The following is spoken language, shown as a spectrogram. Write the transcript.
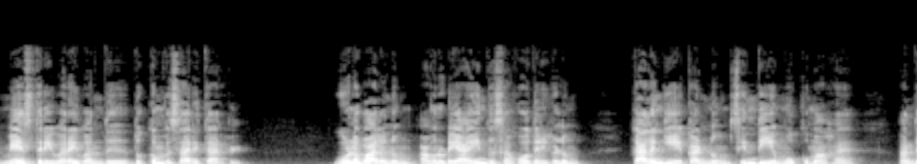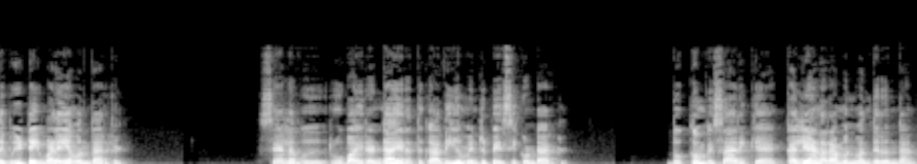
மேஸ்திரி வரை வந்து துக்கம் விசாரித்தார்கள். குணபாலனும் அவனுடைய ஐந்து சகோதரிகளும் கலங்கிய கண்ணும் சிந்திய மூக்குமாக அந்த வீட்டை வளைய வந்தார்கள். செலவு ரூபாய் ரெண்டாயிரத்துக்கு அதிகம் என்று பேசிக்கொண்டார்கள் துக்கம் விசாரிக்க கல்யாணராமன் வந்திருந்தான்.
